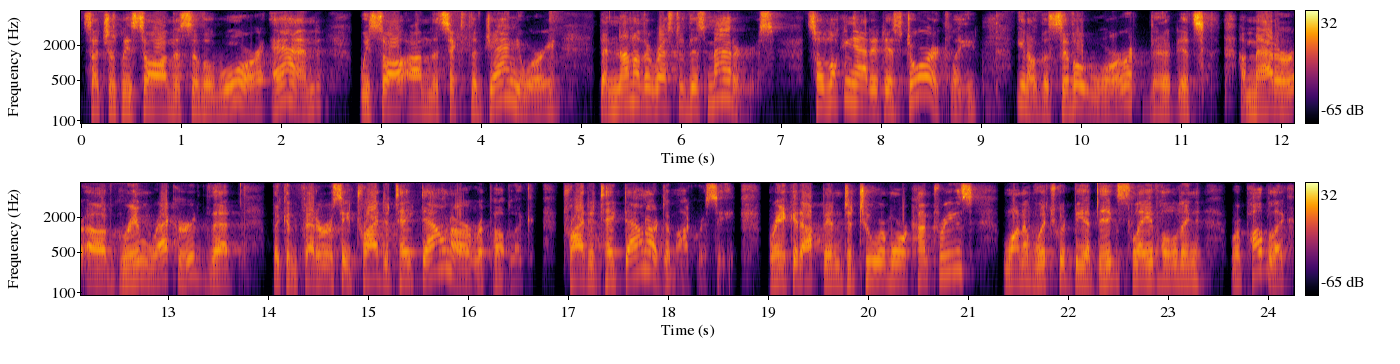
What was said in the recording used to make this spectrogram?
such as we saw in the Civil War and we saw on the 6th of January, then none of the rest of this matters. So looking at it historically, you know, the Civil War, it's a matter of grim record that the Confederacy tried to take down our republic, tried to take down our democracy, break it up into two or more countries, one of which would be a big slaveholding republic.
